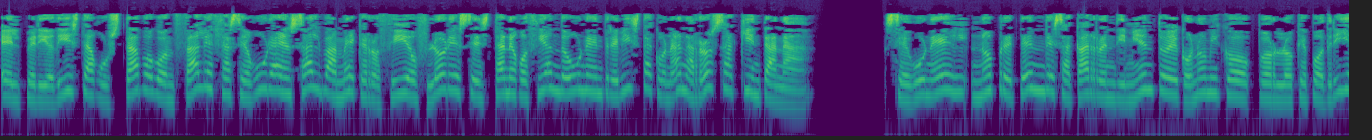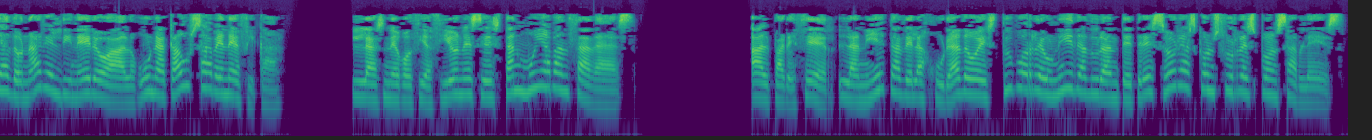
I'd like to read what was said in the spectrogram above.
El periodista Gustavo González asegura en Sálvame que Rocío Flores está negociando una entrevista con Ana Rosa Quintana. Según él, no pretende sacar rendimiento económico, por lo que podría donar el dinero a alguna causa benéfica. Las negociaciones están muy avanzadas. Al parecer, la nieta de la jurado estuvo reunida durante tres horas con sus responsables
